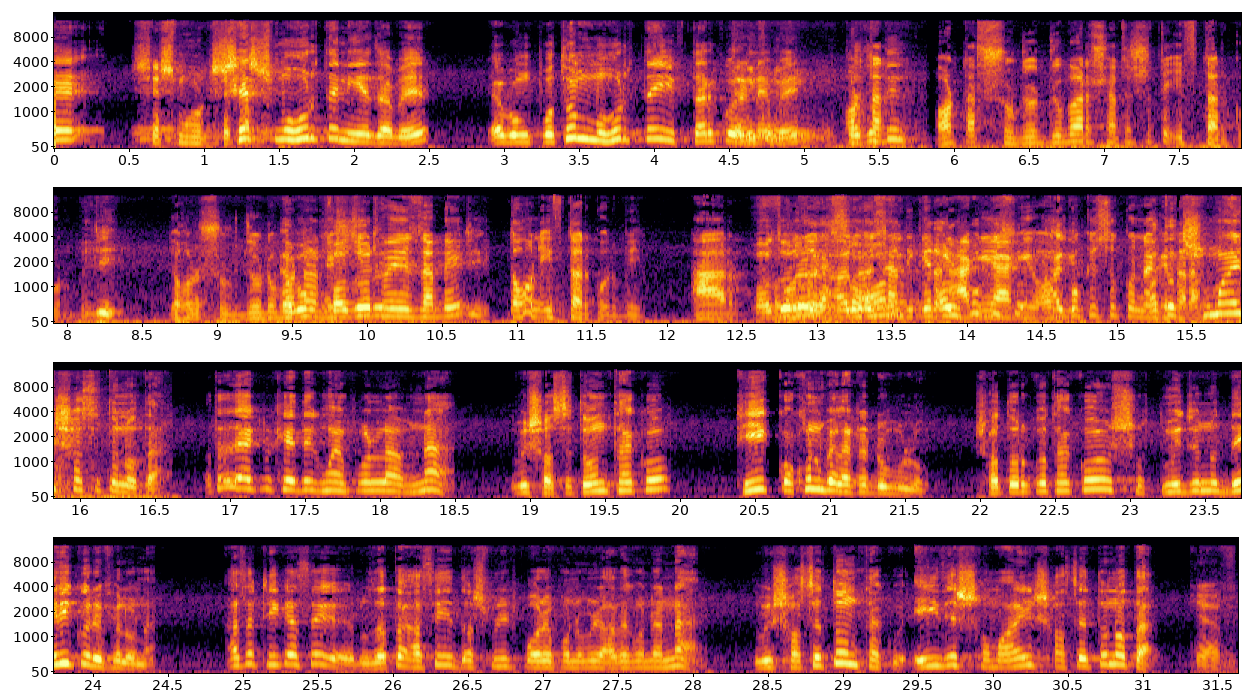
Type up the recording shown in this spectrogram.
শেষ মুহূর্তে শেষ মুহূর্তে নিয়ে যাবে এবং প্রথম মুহূর্তে ইফতার করে নেবে অর্থাৎ ততদিন অর্থাৎ সূর্য ডুবার সাথে সাথে ইফতার করবে। জি। যখন সূর্য ডুবাটা হয়ে যাবে তখন ইফতার করবে। আর ফজরের ফজরের আজান সুবহ সাদিকের আগে আগে অল্প কিছুক্ষণ আগে তারা সময় সচেতনতা। অর্থাৎ একটু খেতে ঘুমায় পড়লাম না? তুমি সচেতন থাকো ঠিক কখন বেলাটা ডুবলো? সতর্ক থাকো তুমি জন্য দেরি করে ফেলো না। আচ্ছা ঠিক আছে রোজা তো আছেই দশ মিনিট পরে পনেরো মিনিট আধা ঘণ্টা না? তুমি সচেতন থাকো। এই যে সময় সচেতনতা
